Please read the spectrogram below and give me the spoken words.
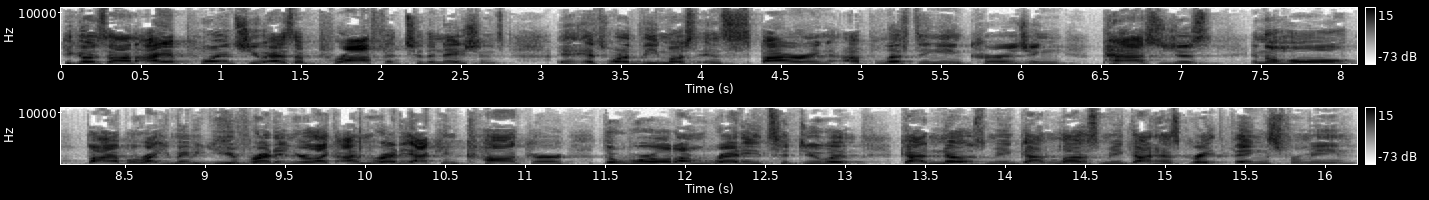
He goes on, I appoint you as a prophet to the nations. It's one of the most inspiring, uplifting, encouraging passages in the whole Bible, right? Maybe you've read it and you're like, I'm ready. I can conquer the world. I'm ready to do it. God knows me. God loves me. God has great things for me.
